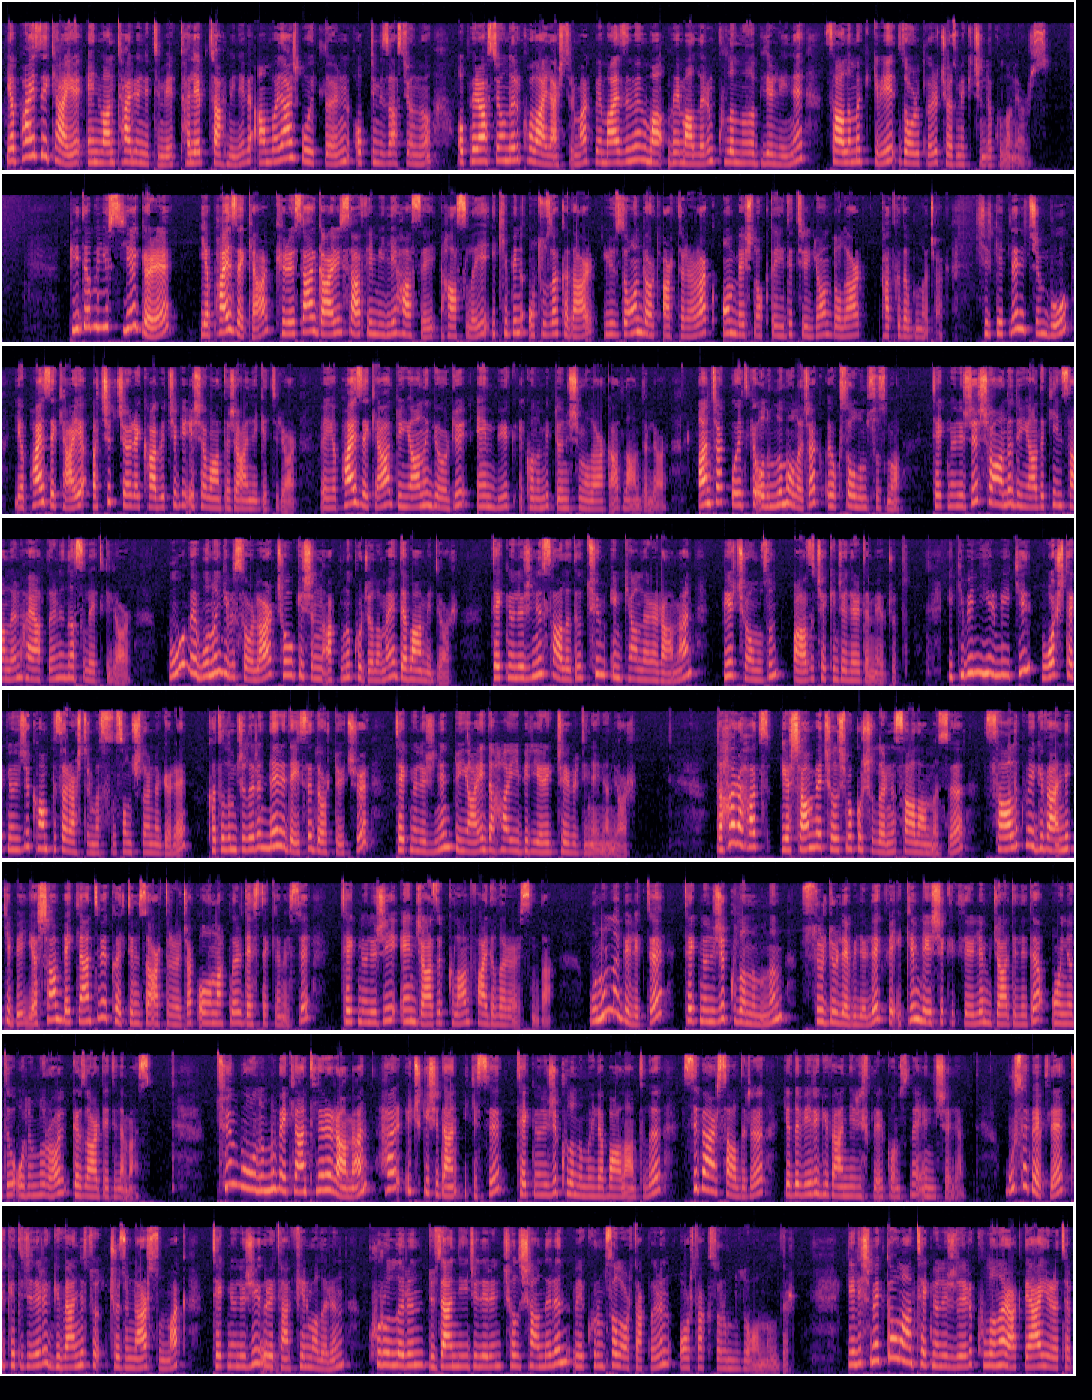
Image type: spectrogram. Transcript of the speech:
Yapay zekayı envanter yönetimi, talep tahmini ve ambalaj boyutlarının optimizasyonu, operasyonları kolaylaştırmak ve malzeme ve malların kullanılabilirliğini sağlamak gibi zorlukları çözmek için de kullanıyoruz. PwC'ye göre yapay zeka küresel gayri safi milli hasılayı 2030'a kadar %14 arttırarak 15.7 trilyon dolar katkıda bulunacak. Şirketler için bu yapay zekayı açıkça rekabetçi bir iş avantajı haline getiriyor ve yapay zeka dünyanın gördüğü en büyük ekonomik dönüşüm olarak adlandırılıyor. Ancak bu etki olumlu mu olacak yoksa olumsuz mu? Teknoloji şu anda dünyadaki insanların hayatlarını nasıl etkiliyor? Bu ve bunun gibi sorular çoğu kişinin aklını kurcalamaya devam ediyor. Teknolojinin sağladığı tüm imkanlara rağmen birçoğumuzun bazı çekinceleri de mevcut. 2022 Bosch Teknoloji Kampüs Araştırması sonuçlarına göre katılımcıların neredeyse dörtte üçü teknolojinin dünyayı daha iyi bir yere çevirdiğine inanıyor. Daha rahat yaşam ve çalışma koşullarının sağlanması, sağlık ve güvenlik gibi yaşam beklenti ve kalitemizi artıracak olanakları desteklemesi teknolojiyi en cazip kılan faydalar arasında. Bununla birlikte teknoloji kullanımının sürdürülebilirlik ve iklim değişiklikleriyle mücadelede oynadığı olumlu rol göz ardı edilemez. Tüm bu olumlu beklentilere rağmen her üç kişiden ikisi teknoloji kullanımıyla bağlantılı siber saldırı ya da veri güvenliği riskleri konusunda endişeli. Bu sebeple tüketicilere güvenli çözümler sunmak, teknolojiyi üreten firmaların, kurulların, düzenleyicilerin, çalışanların ve kurumsal ortakların ortak sorumluluğu olmalıdır. Gelişmekte olan teknolojileri kullanarak değer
